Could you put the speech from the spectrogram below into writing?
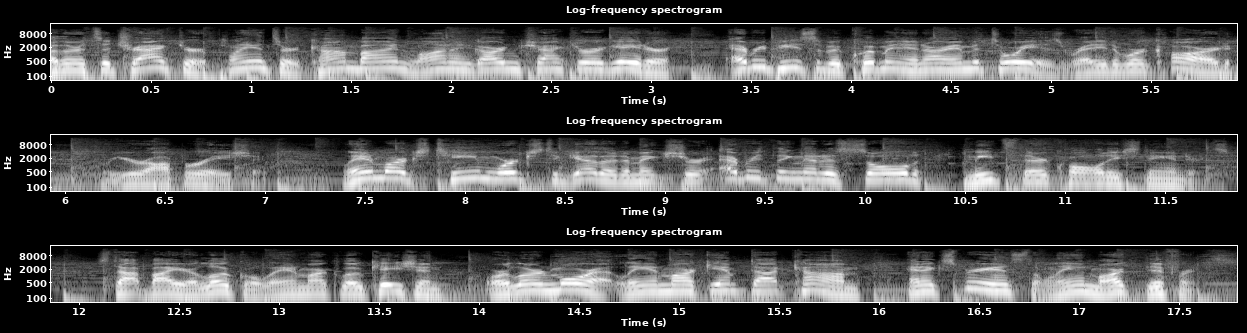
Whether it's a tractor, planter, combine, lawn and garden tractor, or gator, every piece of equipment in our inventory is ready to work hard for your operation. Landmark's team works together to make sure everything that is sold meets their quality standards. Stop by your local Landmark location or learn more at landmarkimp.com and experience the Landmark difference.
